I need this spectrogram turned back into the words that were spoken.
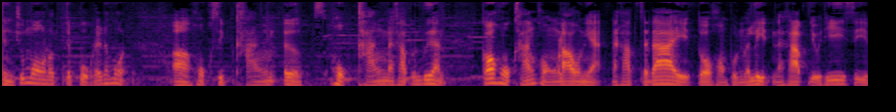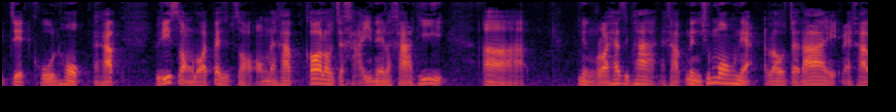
1ชั่วโมงเราจะปลูกได้ทั้งหมด60 ครั้งเออ6ครั้งนะครับเพื่อนๆ ก็ 6 ครั้งของเราเนี่ยนะครับจะได้ตัวของผลผลิตนะครับอยู่ที่ 47คูณ6นะครับอยู่ที่ 282นะครับก็เราจะขายอยู่ในราคาที่อ่า155นะครับ1ชั่วโมงเนี่ยเราจะได้นะครับ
